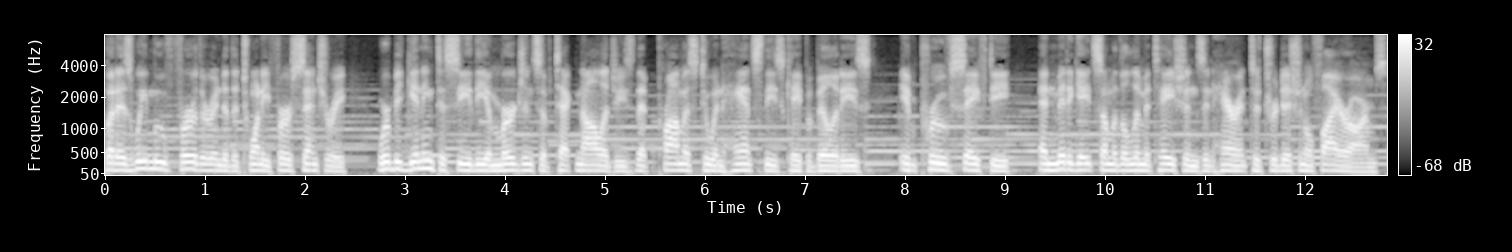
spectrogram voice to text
But as we move further into the 21st century, we're beginning to see the emergence of technologies that promise to enhance these capabilities, improve safety, and mitigate some of the limitations inherent to traditional firearms.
